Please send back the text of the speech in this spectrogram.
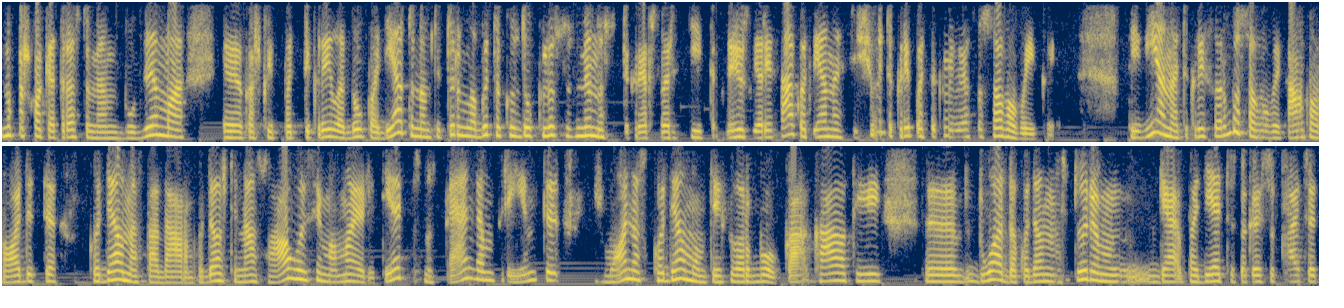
nu kažkokią atrastumėm buvimą, e, kažkaip tikrai labiau padėtumėm, tai turim labai tokius daug pliusus minusus tikrai apsvarstyti. Ir jūs gerai sakot, vienas iš jų tikrai pasikalbės su savo vaikais. Tai viena tikrai svarbu savo vaikams parodyti, kodėl mes tą darom, kodėl štai mes suaugusiai, mama ir tėtis nusprendėm priimti žmonės, kodėl mums tai svarbu, ką, ką tai e, duoda, kodėl mes turim padėti tokioje situacijoje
